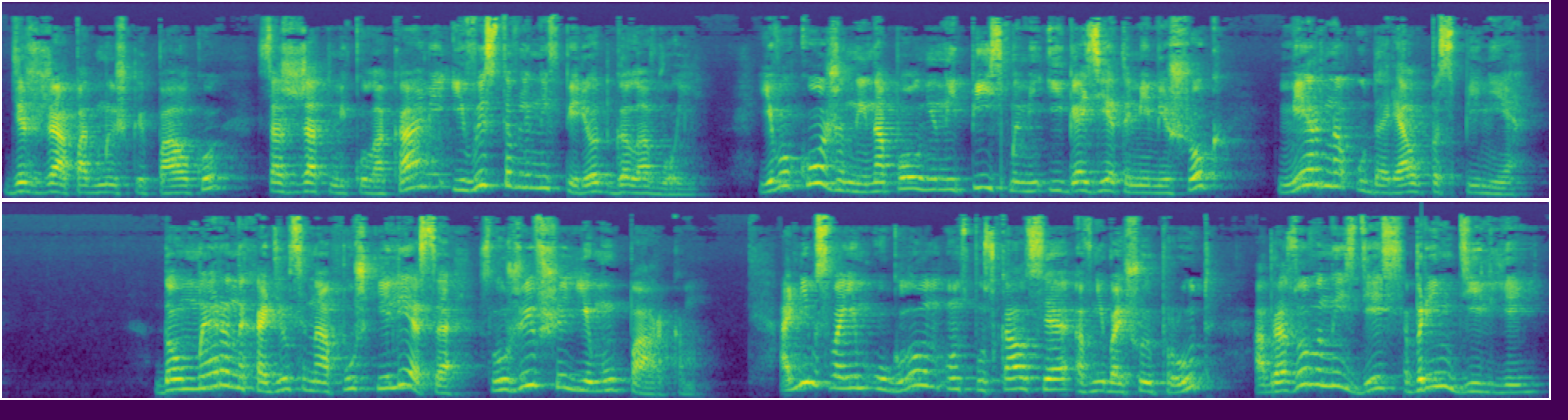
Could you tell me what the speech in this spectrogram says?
держа под мышкой палку со сжатыми кулаками и выставленный вперед головой. Его кожаный, наполненный письмами и газетами мешок мерно ударял по спине. Дом мэра находился на опушке леса, служивший ему парком. Одним своим углом он спускался в небольшой пруд, образованный здесь бриндильей –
